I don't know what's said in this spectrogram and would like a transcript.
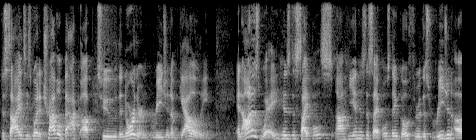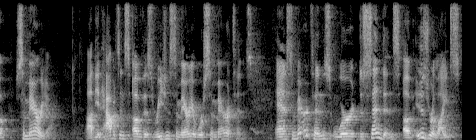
decides he's going to travel back up to the northern region of Galilee. And on his way, his disciples, uh, he and his disciples, they go through this region of Samaria. Uh, the inhabitants of this region, Samaria, were Samaritans. And Samaritans were descendants of Israelites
